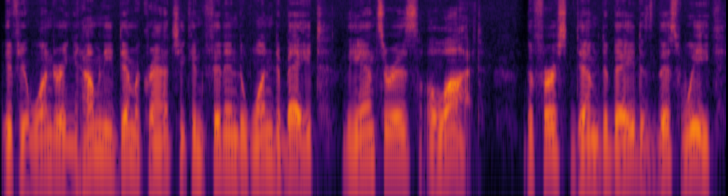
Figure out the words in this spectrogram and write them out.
If you're wondering how many Democrats you can fit into one debate, the answer is a lot. The first Dem debate is this week,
